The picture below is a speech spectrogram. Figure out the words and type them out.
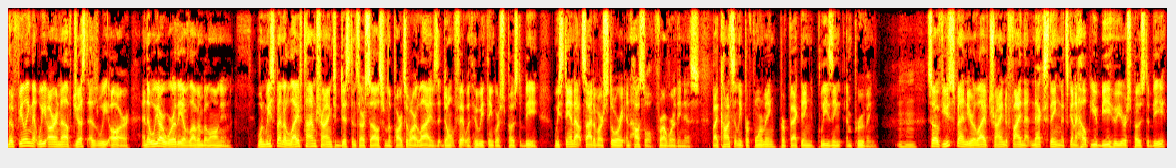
The feeling that we are enough just as we are and that we are worthy of love and belonging. When we spend a lifetime trying to distance ourselves from the parts of our lives that don't fit with who we think we're supposed to be, we stand outside of our story and hustle for our worthiness by constantly performing, perfecting, pleasing, and proving. Mm-hmm. So if you spend your life trying to find that next thing that's going to help you be who you're supposed to be,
